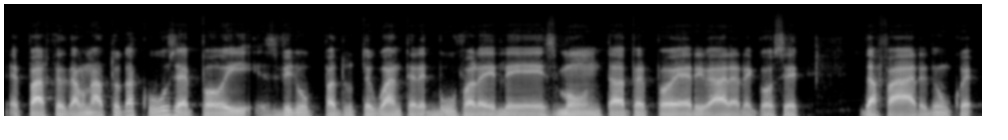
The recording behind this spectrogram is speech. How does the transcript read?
eh, parte da un atto d'accusa e poi sviluppa tutte quante le bufale e le smonta per poi arrivare alle cose da fare. Dunque,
